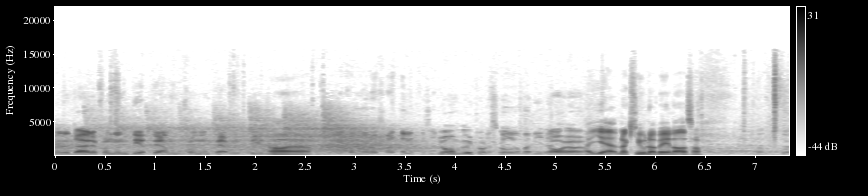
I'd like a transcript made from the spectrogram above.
men det där är från en DTM, från en tävlingsbil. ja, ja. Prata lite sen. Ja, men det är klart Jag ska jobba vidare. Ja, ja, ja ja. jävla coola bilar alltså. Att, eh,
